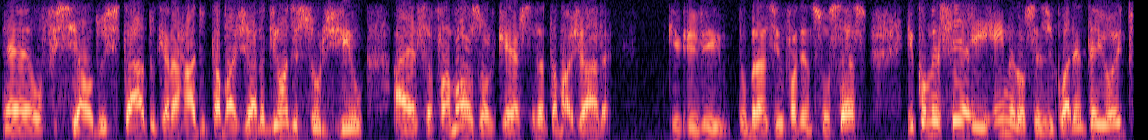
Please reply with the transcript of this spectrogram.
eh, oficial do Estado, que era a Rádio Tabajara, de onde surgiu a essa famosa orquestra Tabajara, que vive no Brasil fazendo sucesso, e comecei aí em 1948,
